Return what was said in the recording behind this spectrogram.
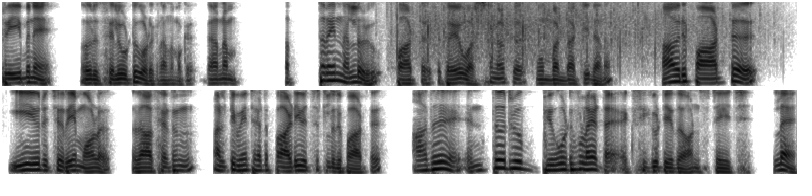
ക്രീമിനെ ഒരു സല്യൂട്ട് കൊടുക്കണം നമുക്ക്. കാരണം അത്രയും നല്ലൊരു പാട്ട് എത്രയോ വർഷങ്ങൾക്ക് മുമ്പ് ഉണ്ടാക്കിയതാണ്. ആ ഒരു പാട്ട് ഈ ഒരു ചെറിയ മോൾ ദാസേട്ടൻ അൾട്ടിമേറ്റ് ആയിട്ട് പാടി വെച്ചിട്ടുള്ളൊരു പാട്ട്. അത് എന്തൊരു ബ്യൂട്ടിഫുൾ ആയിട്ട് എക്സിക്യൂട്ട് ചെയ്തു ഓൺ സ്റ്റേജ് അല്ലേ?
